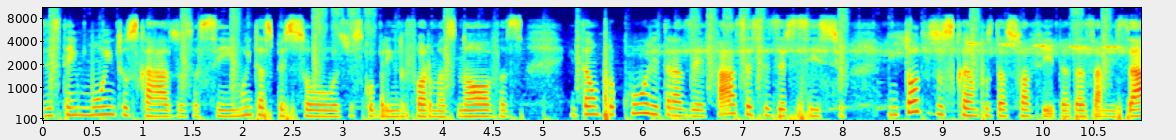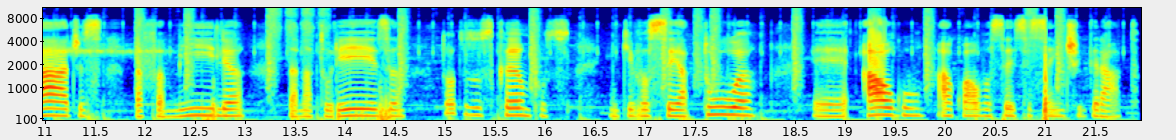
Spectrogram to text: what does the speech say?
Existem muitos casos assim, muitas pessoas descobrindo formas novas. Então procure trazer, faça esse exercício em todos os campos da sua vida, das amizades, da família, da natureza, todos os campos em que você atua, é, algo a qual você se sente grato.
